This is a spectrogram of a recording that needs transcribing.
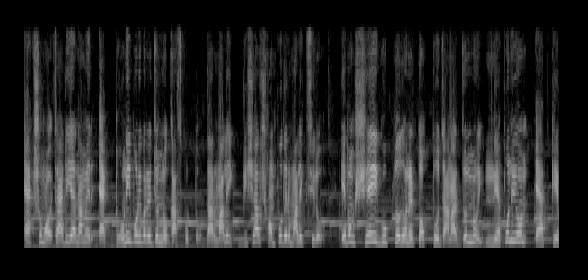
এক সময় স্টাডিয়া নামের এক ধনী পরিবারের জন্য কাজ করত। তার মালিক বিশাল সম্পদের মালিক ছিল। এবং সেই গুপ্তধনের তত্ত্ব জানার জন্যই নেপোলিয়ন অ্যাপকে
